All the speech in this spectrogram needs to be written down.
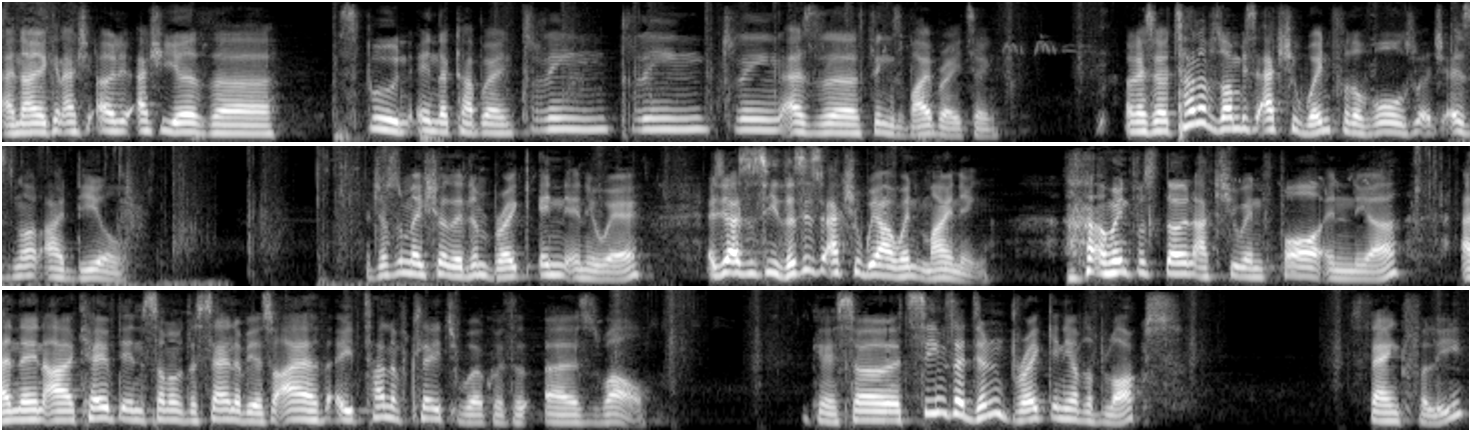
And now you can actually actually hear the spoon in the cup going tring, tring, tring as the thing's vibrating. Okay, so a ton of zombies actually went for the walls, which is not ideal. Just to make sure they didn't break in anywhere. As you guys can see, this is actually where I went mining. I went for stone, actually went far in here. And then I caved in some of the sand over here. So I have a ton of clay to work with uh, as well. Okay, so it seems I didn't break any of the blocks. Thankfully.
